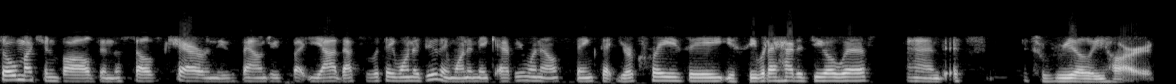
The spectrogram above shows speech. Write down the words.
so much involved in the self care and these boundaries. But yeah, that's what they want to do. They want to make everyone else think that you're crazy. You see what I had to deal with. And it's, it's really hard,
